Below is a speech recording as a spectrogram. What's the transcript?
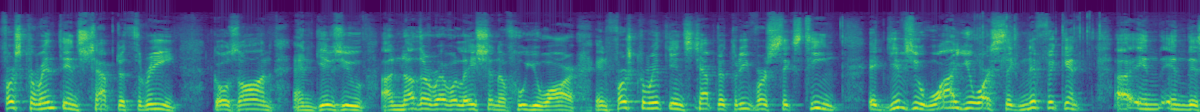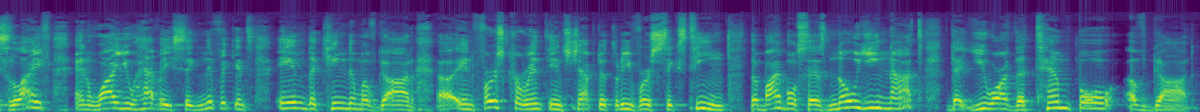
First Corinthians chapter 3 goes on and gives you another revelation of who you are. In First Corinthians chapter 3 verse 16, it gives you why you are significant uh, in, in this life and why you have a significance in the kingdom of God. Uh, in First Corinthians chapter 3 verse 16, the Bible says, Know ye not that you are the temple of God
